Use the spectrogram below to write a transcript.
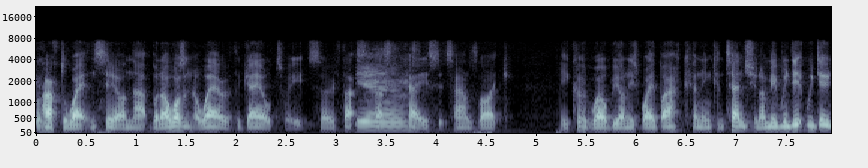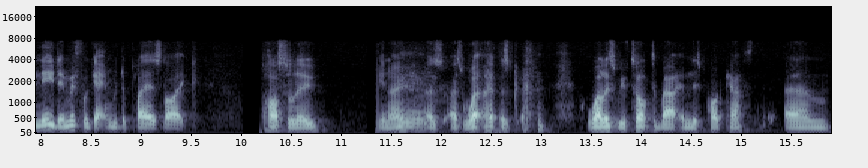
we'll have to wait and see on that. But I wasn't aware of the Gayle tweet, so if that's, that's the case, it sounds like he could well be on his way back and in contention. I mean, we did, we do need him if we're getting rid of players like Joselu, you know, Yeah. as as well as well as we've talked about in this podcast. Um,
